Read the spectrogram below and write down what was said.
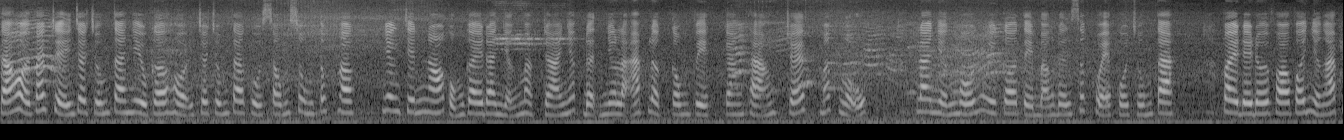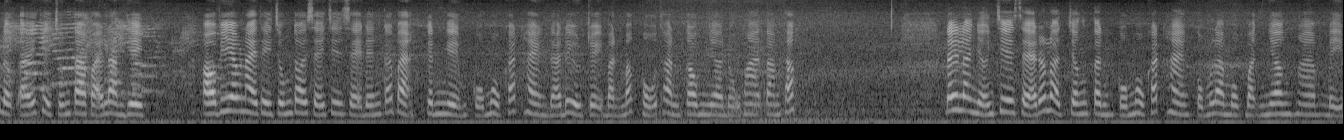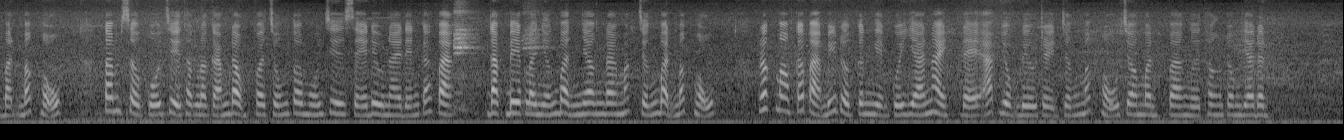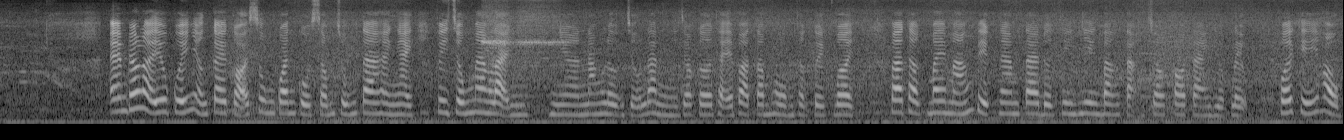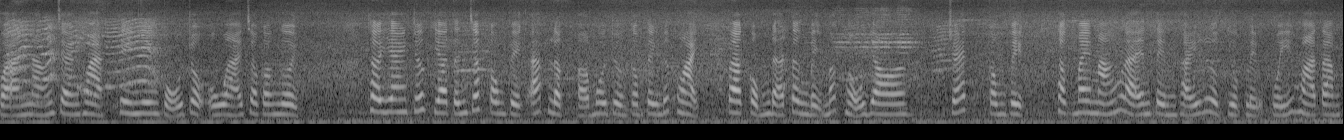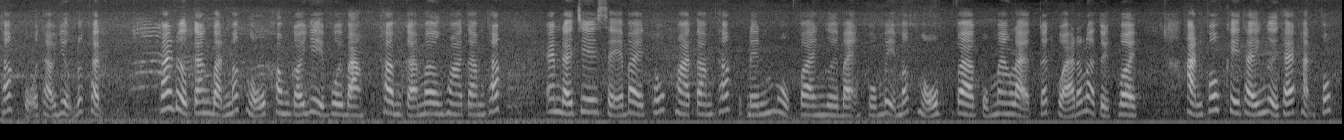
Xã hội phát triển cho chúng ta nhiều cơ hội cho chúng ta cuộc sống sung túc hơn, nhưng chính nó cũng gây ra những mặt trái nhất định như là áp lực công việc, căng thẳng, stress, mất ngủ là những mối nguy cơ tiềm ẩn đến sức khỏe của chúng ta. Vậy để đối phó với những áp lực ấy thì chúng ta phải làm gì? Ở video này thì chúng tôi sẽ chia sẻ đến các bạn kinh nghiệm của một khách hàng đã điều trị bệnh mất ngủ thành công nhờ nụ hoa tam thất. Đây là những chia sẻ rất là chân tình của một khách hàng cũng là một bệnh nhân à, bị bệnh mất ngủ. Tâm sự của chị thật là cảm động và chúng tôi muốn chia sẻ điều này đến các bạn, đặc biệt là những bệnh nhân đang mắc chứng bệnh mất ngủ. Rất mong các bạn biết được kinh nghiệm quý giá này để áp dụng điều trị chứng mất ngủ cho mình và người thân trong gia đình. Em rất là yêu quý những cây cỏ xung quanh cuộc sống chúng ta hàng ngày vì chúng mang lại năng lượng chữa lành cho cơ thể và tâm hồn thật tuyệt vời. Và thật may mắn Việt Nam ta được thiên nhiên ban tặng cho kho tàng dược liệu. Với khí hậu và ánh nắng trang hòa, thiên nhiên vũ trụ ưu ái cho con người. Thời gian trước do tính chất công việc áp lực ở môi trường công ty nước ngoài và cũng đã từng bị mất ngủ do stress công việc. Thật may mắn là em tìm thấy được dược liệu quý hoa tam thất của Thảo Dược Đức Thịnh. Thoát được căn bệnh mất ngủ không có gì vui bằng. Thầm cảm ơn hoa tam thất. Em đã chia sẻ bài thuốc hoa tam thất đến một vài người bạn cũng bị mất ngủ và cũng mang lại kết quả rất là tuyệt vời. Hạnh phúc khi thấy người khác hạnh phúc.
